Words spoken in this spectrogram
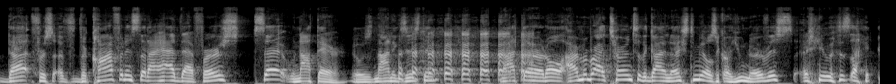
that for the confidence that I had that first set, not there. It was non-existent, not there at all. I remember I turned to the guy next to me. I was like, "Are you nervous?" And he was like,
